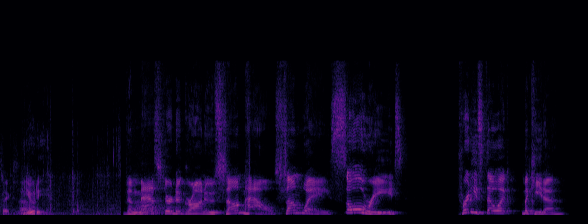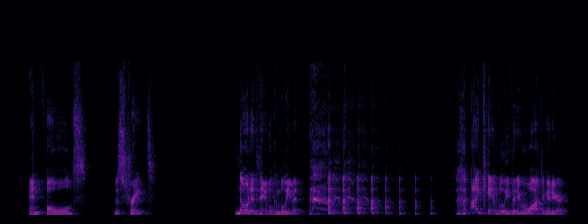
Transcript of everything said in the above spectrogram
Six. Beauty. The master Negreanu somehow, some way, soul reads pretty stoic Mikita and folds the straight. No one at the table can believe it. I can't believe it even watching it here.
